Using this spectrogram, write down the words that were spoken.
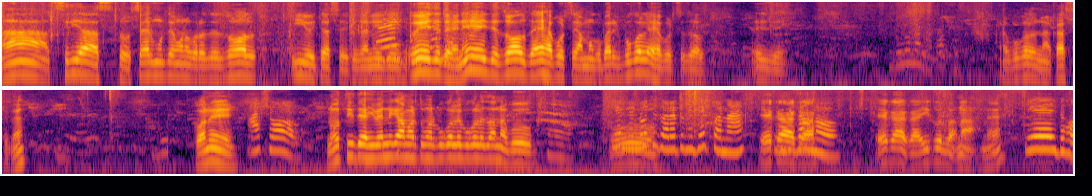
না সিরিয়াস তো স্যার মধ্যে মনে করো যে জল ই হইতেছে কি জানি এই যে ওই যে দেখেন এই যে জল যায় হ্যাঁ পড়ছে আমাকে বাড়ির ভূগোলে হ্যাঁ পড়ছে জল। এই যে। ভূগোল না কাছে না? কনে? আসো। নতি দেখিবেন নাকি? আমার তোমার ভূগোলে ভূগোলে জানাব। নদী ধরে তুমি দেখবা না একা একা। একা একা ই করবা না না? এই দেখো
